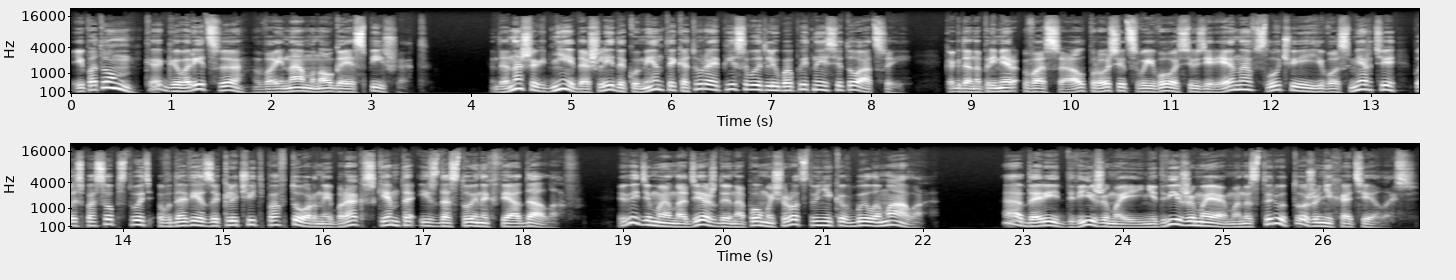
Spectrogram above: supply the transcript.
И потом, как говорится, война многое спишет. До наших дней дошли документы, которые описывают любопытные ситуации — когда, например, вассал просит своего сюзерена в случае его смерти поспособствовать вдове заключить повторный брак с кем-то из достойных феодалов. Видимо, надежды на помощь родственников было мало. А дарить движимое и недвижимое монастырю тоже не хотелось.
